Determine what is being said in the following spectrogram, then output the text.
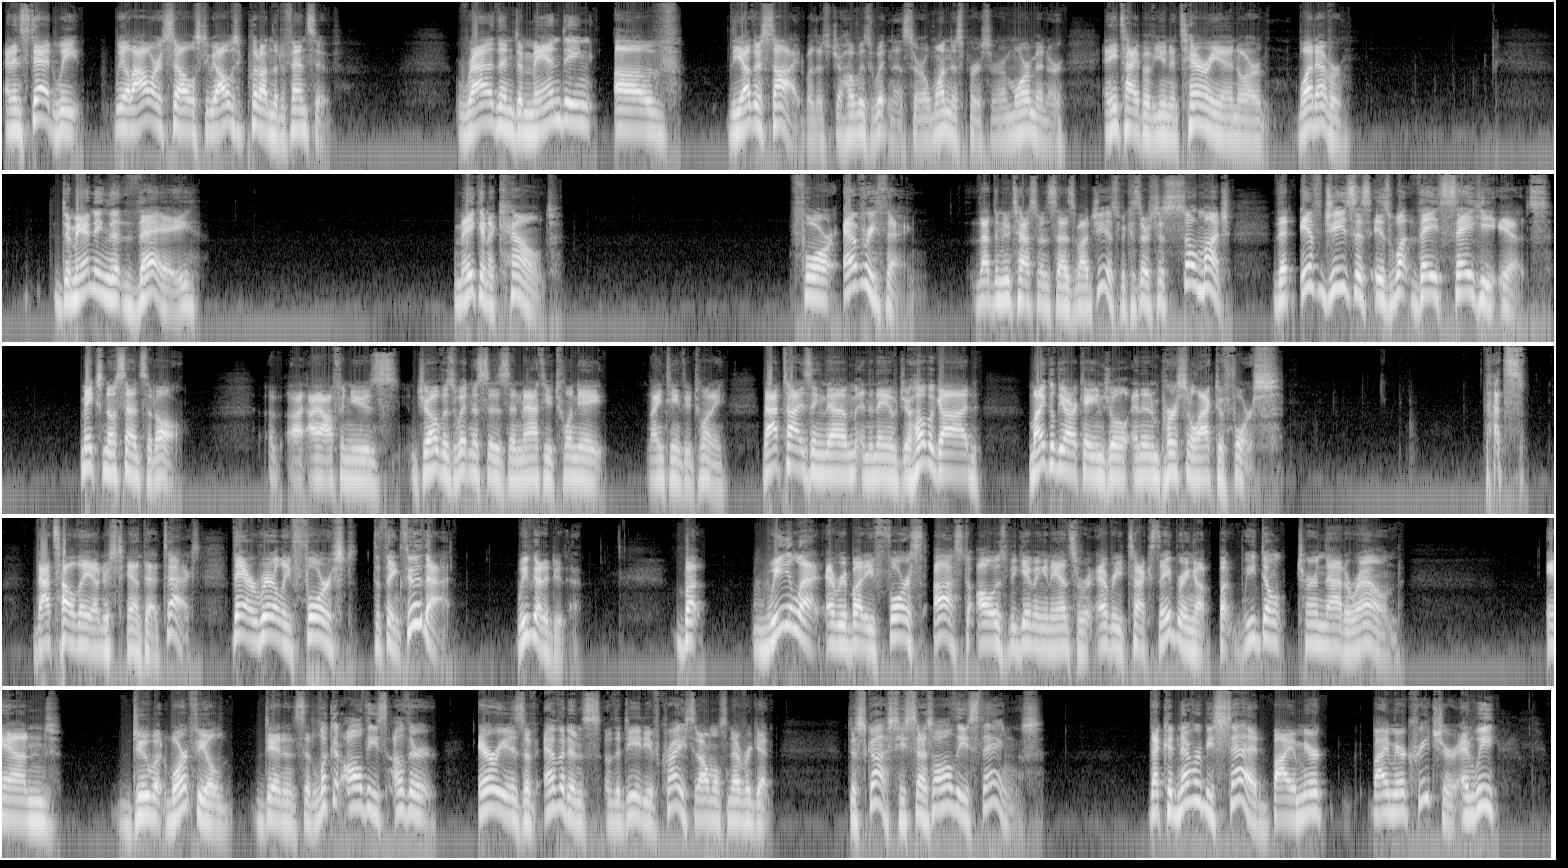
And instead we we allow ourselves to be always put on the defensive rather than demanding of the other side, whether it's Jehovah's Witness or a oneness person or a Mormon or any type of Unitarian or whatever, demanding that they make an account for everything that the New Testament says about Jesus because there's just so much that if Jesus is what they say he is, makes no sense at all. I, I often use Jehovah's Witnesses in Matthew 28 19 through 20, baptizing them in the name of Jehovah God, Michael the Archangel, and an impersonal act of force. That's that's how they understand that text. They are rarely forced to think through that. We've got to do that. But we let everybody force us to always be giving an answer for every text they bring up, but we don't turn that around and do what Warfield did and said, look at all these other areas of evidence of the deity of Christ that almost never get discussed. He says all these things that could never be said by a mere by a mere creature. And we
